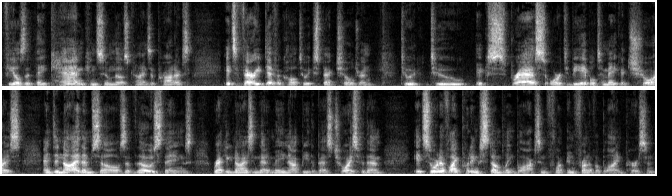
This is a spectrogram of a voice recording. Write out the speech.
feels that they can consume those kinds of products, it's very difficult to expect children to, to express or to be able to make a choice and deny themselves of those things, recognizing that it may not be the best choice for them. It's sort of like putting stumbling blocks in, in front of a blind person.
